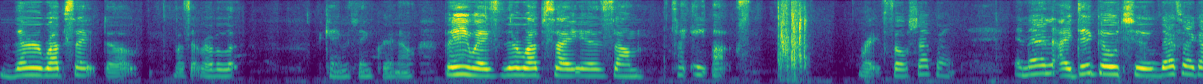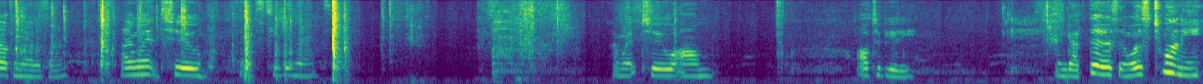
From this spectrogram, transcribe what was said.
their website. Uh, what's that? Revolut? Can't even think right now. But anyways, their website is um, it's like 8 bucks. Right, so shop around. And then I did go to, that's what I got from Amazon. I went to, that's TJ Maxx. I went to um, Ulta Beauty and got this and it was 20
